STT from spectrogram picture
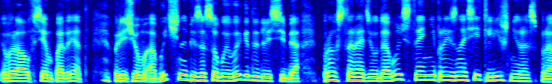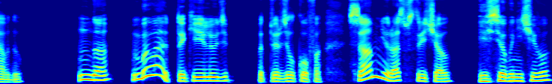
Врал всем подряд, причем обычно без особой выгоды для себя, просто ради удовольствия не произносить лишний раз правду. «Да, бывают такие люди», — подтвердил Кофа. «Сам не раз встречал. И все бы ничего.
